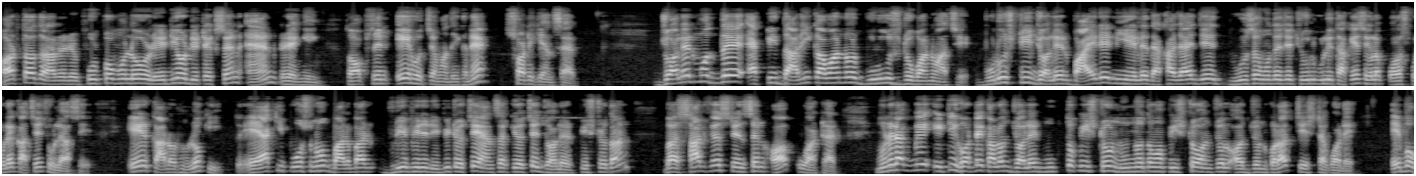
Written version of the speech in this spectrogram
অর্থাৎ রাডারের ফুল ফর্ম হলো রেডিও ডিটেকশন অ্যান্ড র্যাঙ্কিং তো অপশন এ হচ্ছে আমাদের এখানে সঠিক অ্যান্সার জলের মধ্যে একটি দাড়ি কামানোর বুরুষ ডোবানো আছে। বুরুষটি জলের বাইরে নিয়ে এলে দেখা যায় যে বুরুষের মধ্যে যে চুলগুলি থাকে সেগুলো পরস্পরের কাছে চলে আসে। এর কারণ হলো কি? তো একই প্রশ্ন বারবার ঘুরিয়ে ফিরে রিপিট হচ্ছে অ্যান্সার কি হচ্ছে? জলের পৃষ্ঠটান বা সারফেস টেনশন অফ ওয়াটার মনে রাখবে, এটি ঘটে কারণ জলের মুক্ত পৃষ্ঠ ন্যূনতম পৃষ্ঠ অঞ্চল অর্জন করার চেষ্টা করে। এবং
